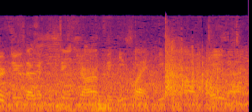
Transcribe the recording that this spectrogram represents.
Other dude that went to St. John, but he's like, he's out way back.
